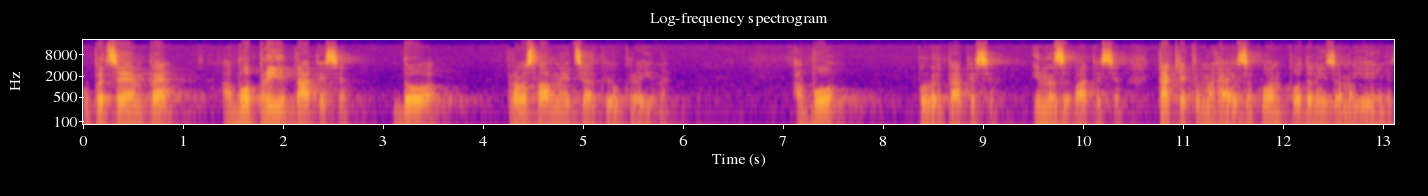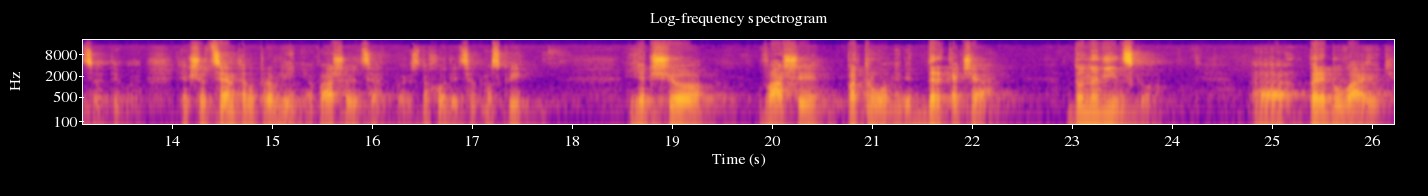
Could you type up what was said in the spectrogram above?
УПЦ МП або приєднатися до Православної церкви України, або повертатися і називатися так, як вимагає закон, поданий за моєю ініціативою. Якщо центр управління вашою церквою знаходиться в Москві, якщо ваші патрони від Деркача до Новінського е, перебувають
